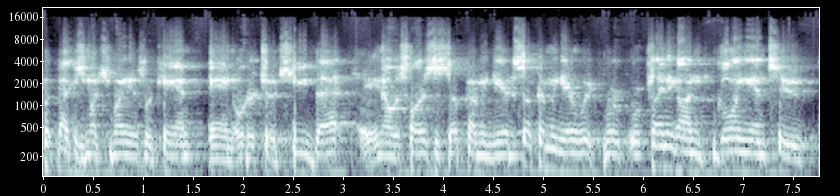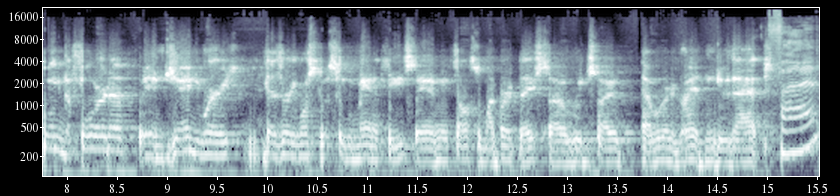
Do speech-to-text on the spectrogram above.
put back as much money as we can in order to achieve that. You know, as far as this upcoming year, this upcoming year we, we're, we're planning on going into going to Florida in January. Desiree wants to go see the manatees, and it's also my birthday, so we decided that we're going to go ahead and do that. Fun.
